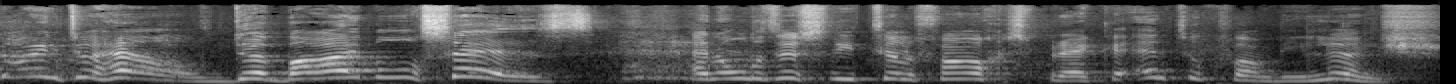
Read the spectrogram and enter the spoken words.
going to hell. The Bible says. En ondertussen die telefoongesprekken. En toen kwam die lunch.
